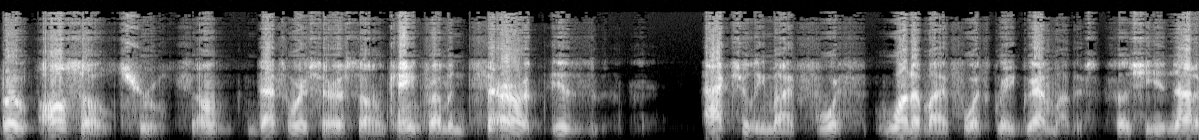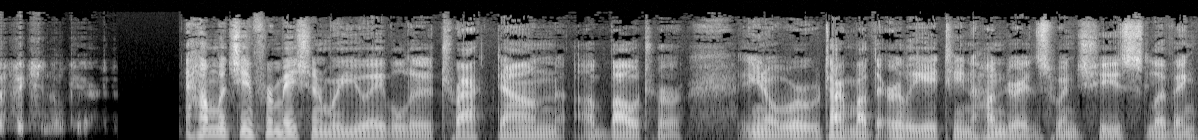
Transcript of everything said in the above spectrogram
but also true. So that's where Sarah's song came from. And Sarah is actually my fourth, one of my fourth great grandmothers. So she is not a fictional character. How much information were you able to track down about her? You know, we're, talking about the early 1800s when she's living.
